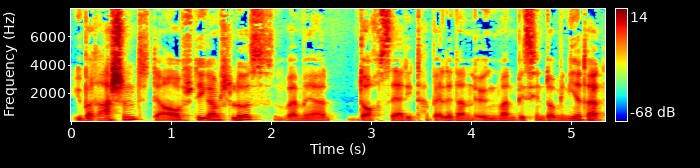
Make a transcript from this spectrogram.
überraschend, der Aufstieg am Schluss, weil man ja doch sehr die Tabelle dann irgendwann ein bisschen dominiert hat.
